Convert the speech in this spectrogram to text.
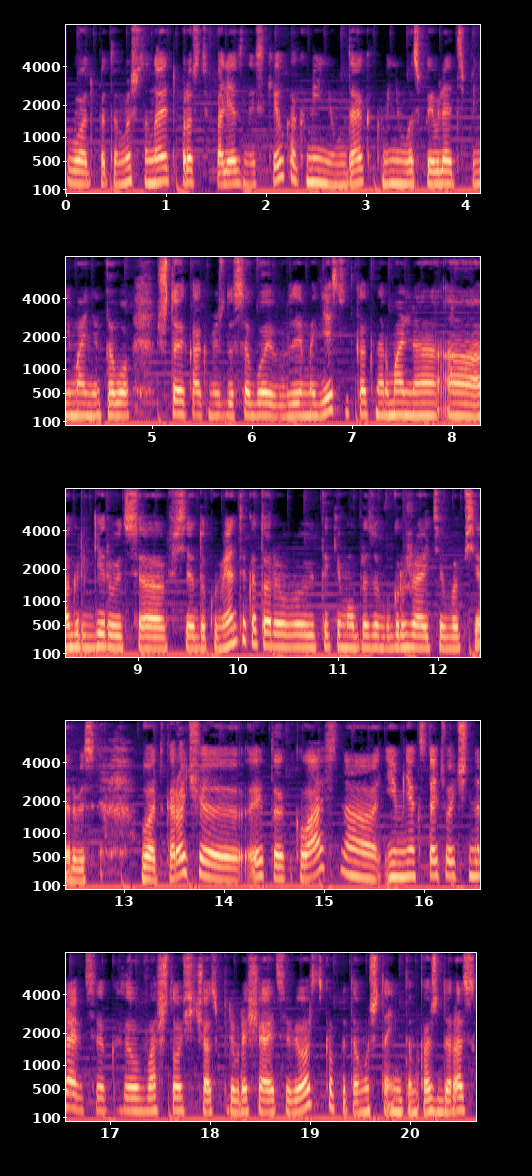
вот, потому что, ну, это просто полезный скилл, как минимум, да, как минимум у вас появляется понимание того, что и как между собой взаимодействует, как нормально а, агрегируются все документы, которые вы таким образом выгружаете в веб-сервис. Вот, короче, это классно, и мне, кстати, очень нравится, во что сейчас превращается верстка, потому что они там каждый раз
